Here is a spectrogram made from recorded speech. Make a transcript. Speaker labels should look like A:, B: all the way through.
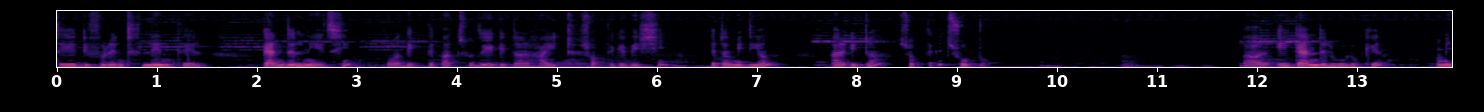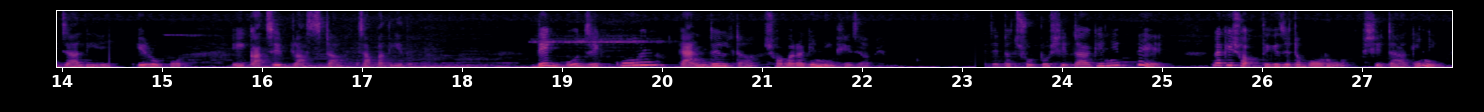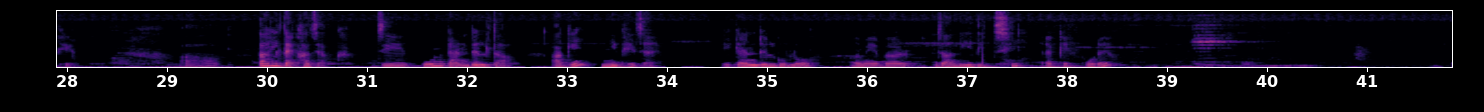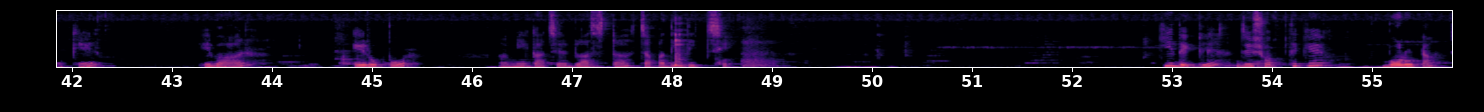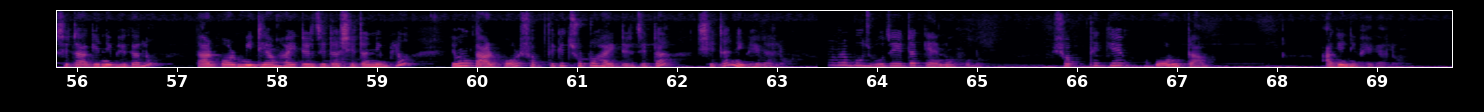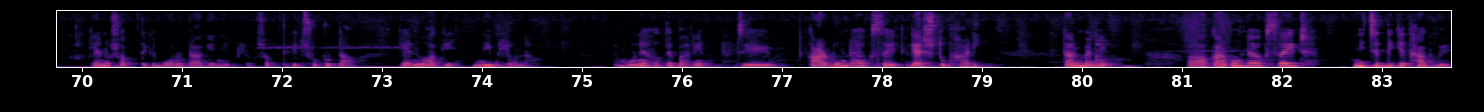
A: চারটে different লেন্থের candle নিয়েছি। তোমরা দেখতে পাচ্ছ যে এটার হাইট সব থেকে বেশি, এটা মিডিয়াম আর এটা সব থেকে ছোট। এবার এই ক্যান্ডেলগুলোকে আমি জ্বালিয়ে এর ওপর এই কাচের গ্লাসটা চাপা দিয়ে দেব। দেখব যে কোন ক্যান্ডেলটা সবার আগে নিভে যাবে। যেটা ছোট সেটা আগে নিভবে, নাকি সব থেকে যেটা বড় সেটা আগে নিভবে? তাহলে দেখা যাক যে কোন ক্যান্ডেলটা আগে নিভে যায়। এই ক্যান্ডেলগুলো আমি এবার জ্বালিয়ে দিচ্ছি এক এক করে। ওকে। এবার এর ওপর আমি কাচের গ্লাসটা চাপা দিয়ে দিচ্ছি। কি দেখলে যে সব থেকে বড়টা সেটা আগে নিভে গেল, তারপর মিডিয়াম হাইটের যেটা সেটা নিভলো এবং তারপর সব থেকে ছোট হাইটের যেটা, সেটা নিভে গেল। আমরা বুঝব যে এটা কেন হলো? সব থেকে বড়টা আগে নিভে গেল। কেন সব থেকে বড়টা আগে নিভলো? সব থেকে ছোটটা কেন আগে নিভলো না? মনে হতে পারে যে কার্বন ডাইঅক্সাইড গ্যাস তো ভারী। তার মানে কার্বন ডাইঅক্সাইড নিচের দিকে থাকবে।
